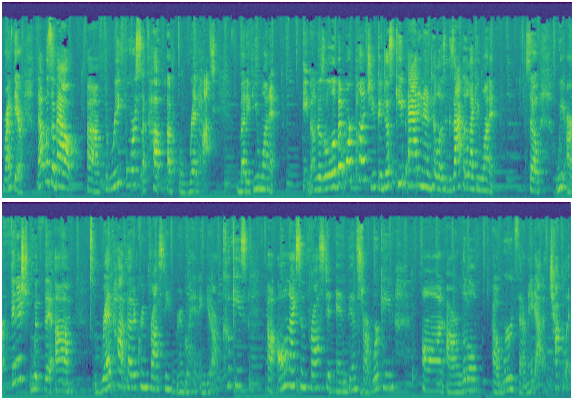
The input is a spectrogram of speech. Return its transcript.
Right there. That was about uh, three-fourths a cup of Red Hot. But if you want it, even there's a little bit more punch, you can just keep adding it until it's exactly like you want it. So we are finished with the um, red hot buttercream frosting. We're gonna go ahead and get our cookies uh, all nice and frosted and then start working on our little uh, words that are made out of chocolate.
